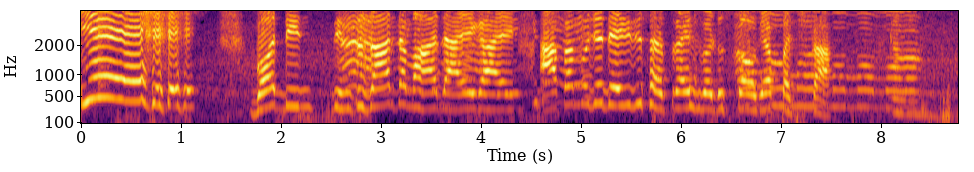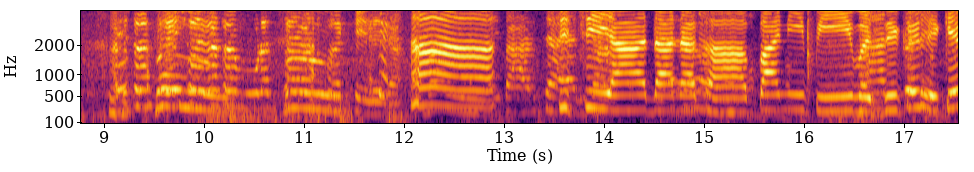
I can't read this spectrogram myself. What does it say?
ये! बहुत दिन इंतज़ार था महाद आएगा। आए आपा मुझे दे रही थी सरप्राइज़ बट उसका हो गया पचका। अभी थोड़ा फ्रेश होएगा थोड़ा मूड अच्छा होगा तो थोड़ा खेलेगा हाँ बाहर से आया चिचिया दाना खा पानी पी मद्दी को लेके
